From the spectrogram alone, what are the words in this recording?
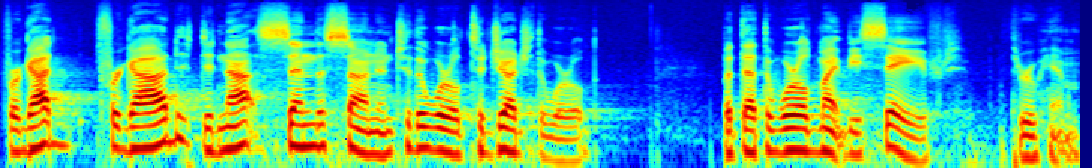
For God, for God did not send the Son into the world to judge the world, but that the world might be saved through him.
